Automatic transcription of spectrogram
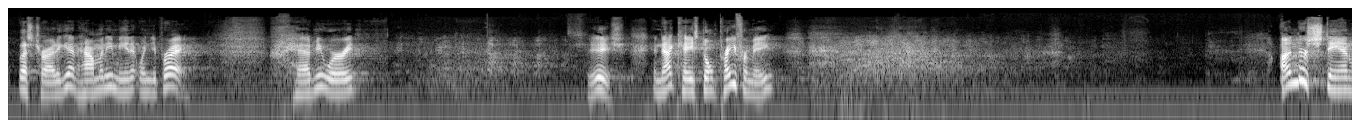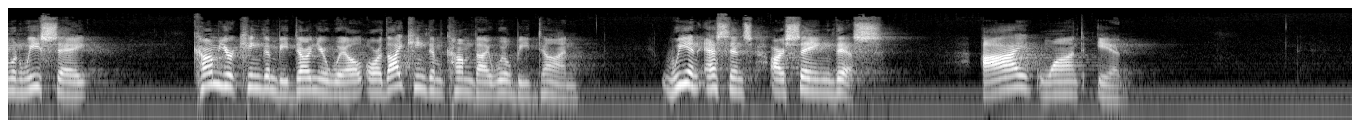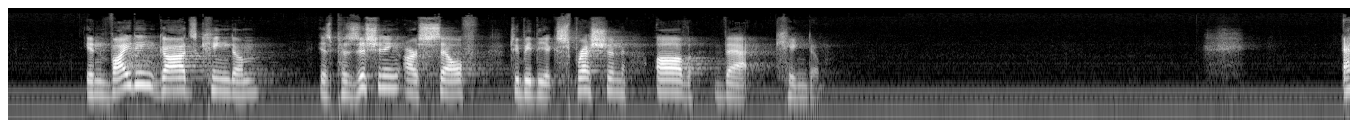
Let's try it again. How many mean it when you pray? Had me worried. Sheesh. In that case, don't pray for me. Understand when we say, Come, your kingdom be done, your will, or thy kingdom come, thy will be done, we in essence are saying this I want in. Inviting God's kingdom is positioning ourselves to be the expression of that kingdom.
